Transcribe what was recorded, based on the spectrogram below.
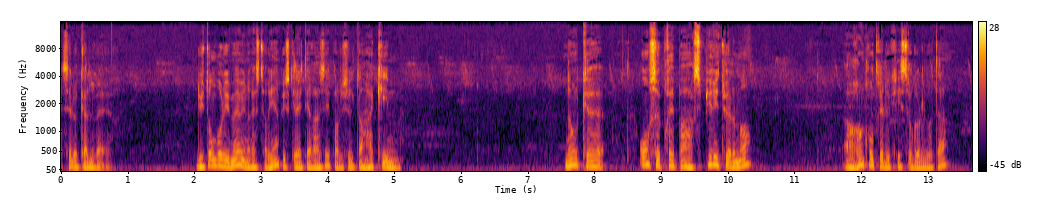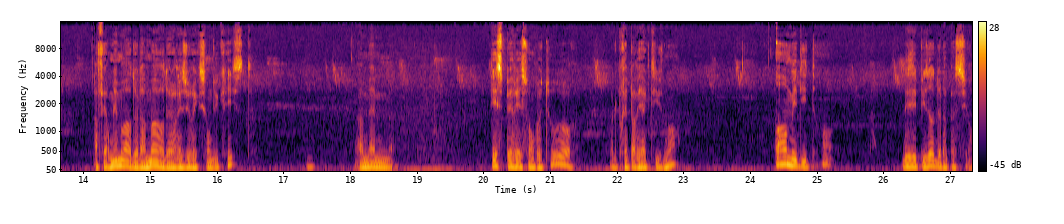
C'est le calvaire. Du tombeau lui-même, il ne reste rien puisqu'il a été rasé par le sultan Hakim. Donc, euh, on se prépare spirituellement à rencontrer le Christ au Golgotha, à faire mémoire de la mort et de la résurrection du Christ, à même espérer son retour, à le préparer activement, en méditant les épisodes de la Passion.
